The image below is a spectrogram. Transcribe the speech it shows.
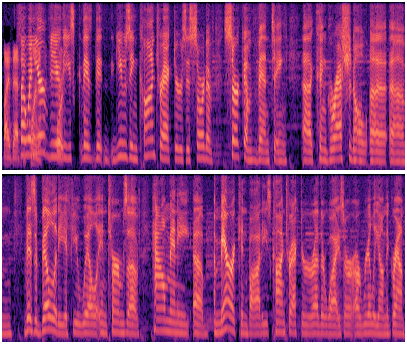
by that. So, deployment. in your view, or, these, these, using contractors is sort of circumventing uh, congressional uh, um, visibility, if you will, in terms of how many uh, American bodies, contractor or otherwise, are, are really on the ground.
